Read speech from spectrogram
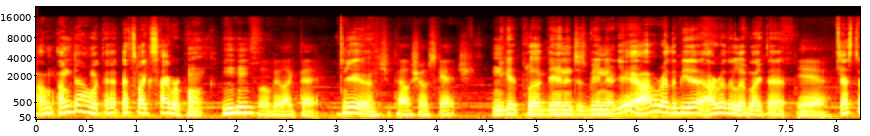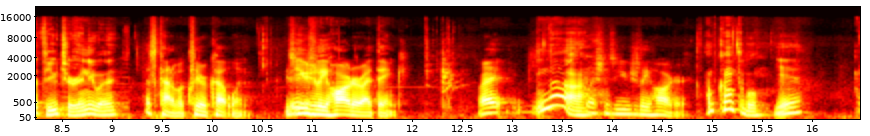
I'm, I'm down with that. That's like cyberpunk. Mm-hmm. It's a little bit like that. Yeah. Chappelle Show sketch. And you get plugged in and just being there. Yeah, I'd rather be that. I'd rather live like that. Yeah. That's the future anyway. That's kind of a clear cut one. It's yeah. usually harder, I think. right? Nah, Questions are usually harder. I'm comfortable. Yeah.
